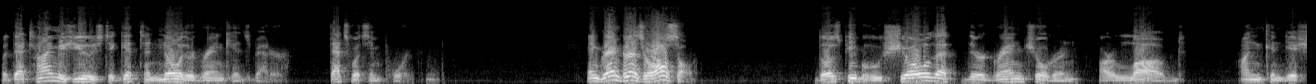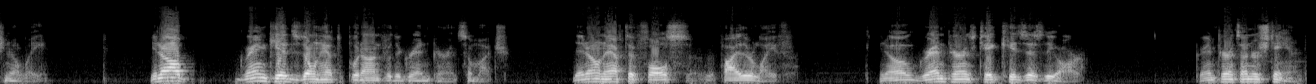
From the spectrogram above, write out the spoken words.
but that time is used to get to know their grandkids better. That's what's important. And grandparents are also those people who show that their grandchildren are loved unconditionally. You know, grandkids don't have to put on for their grandparents so much. They don't have to falsify their life. You know, grandparents take kids as they are. Grandparents understand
